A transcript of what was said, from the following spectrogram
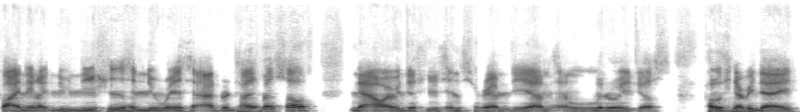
finding like new niches and new ways to advertise myself. Now I would just use Instagram DM and literally just post every day.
